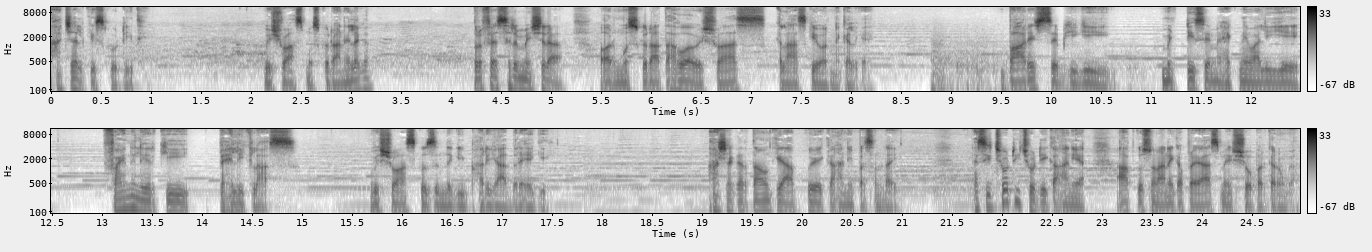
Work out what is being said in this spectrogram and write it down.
अचल की स्कूटी थी। विश्वास मुस्कुराने लगा। प्रोफेसर मिश्रा और मुस्कुराता हुआ विश्वास क्लास की ओर निकल गए। बारिश से भीगी, मिट्टी से महकने वाली ये फाइनल ईयर की पहली क्लास। विश्वास को ज़िंदगी भर याद रहेगी। आशा करता हूँ कि आपको ये कहानी पसंद आई। ऐसी छोटी छोटी कहानियाँ आपको सुनाने का प्रयास मैं इस शो पर करूँगा।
